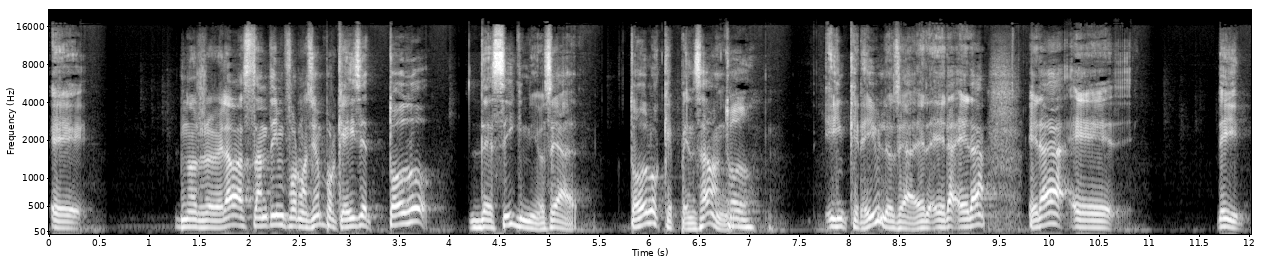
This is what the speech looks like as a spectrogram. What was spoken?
eh, nos revela bastante información porque dice todo designio, o sea, todo lo que pensaban. Todo. Increíble, o sea, era, era, era, era, eh, de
